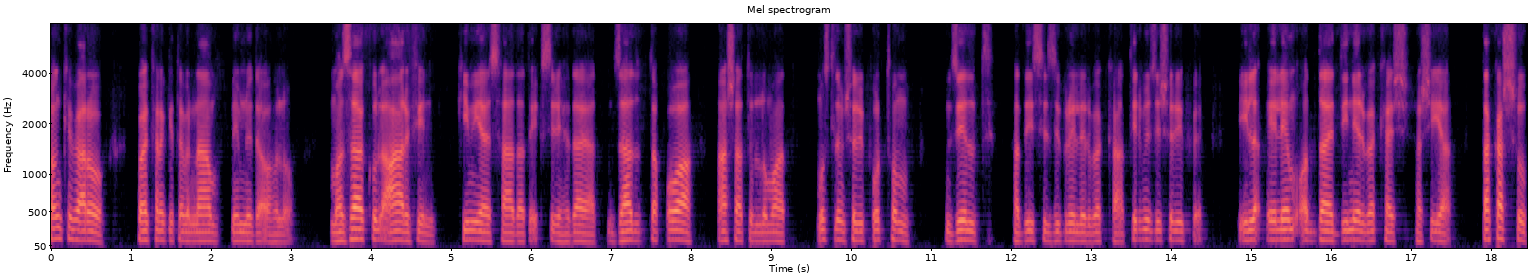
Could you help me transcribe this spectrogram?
সংক্ষেপে আরও কয়েকখানা কিতাবের নাম নিম্নে দেওয়া হলো। মাজাকুল আরিফিন কিমিয়া, সাদাত ইকসির হেদায়াত জাদুত তাকওয়া আশাতুল লুমাত, মুসলিম শরীফ প্রথম জেলদ, হাদিসে জিব্রাইলের ব্যাখ্যা, তিরমিজি শরীফে এলেম অধ্যায় দিনের ব্যাখ্যায় হাসিয়া তাকাশুফ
